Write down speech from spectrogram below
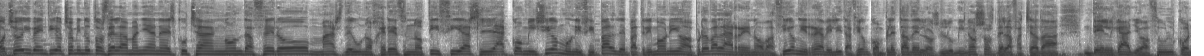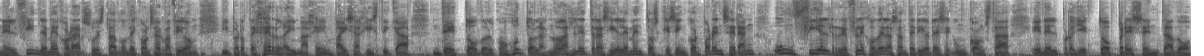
8 y 28 minutos de la mañana escuchan Onda Cero, más de uno Jerez Noticias. La Comisión Municipal de Patrimonio aprueba la renovación y rehabilitación completa de los luminosos de la fachada del Gallo Azul con el fin de mejorar su estado de conservación y proteger la imagen paisajística de todo el conjunto. Las nuevas letras y elementos que se incorporen serán un fiel reflejo de las anteriores, según consta en el proyecto presentado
